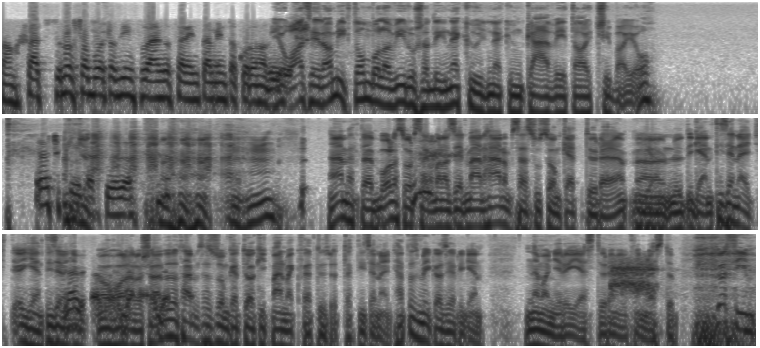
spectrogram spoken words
na, hát rosszabb volt az influenza szerintem, mint a koronavírus. Jó, azért amíg tombol a vírus, addig ne küldj nekünk kávét Ajcsiba, jó? Ö, Csak képet küldök. Nem, hát eh, Olaszországban azért már 322-re, igen, igen 11, igen, 11 a halálos áldozat, 322, akik már megfertőzöttek, 11. Hát az még azért igen, nem annyira ijesztő, reméljük nem lesz több. Köszi,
